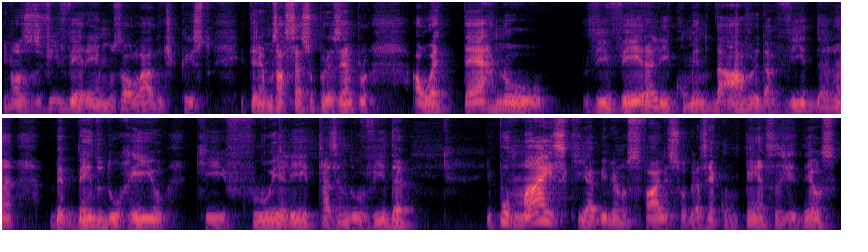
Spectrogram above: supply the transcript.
e nós viveremos ao lado de Cristo e teremos acesso, por exemplo, ao eterno viver ali, comendo da árvore da vida, né? bebendo do rio que flui ali, trazendo vida. E por mais que a Bíblia nos fale sobre as recompensas de Deus,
